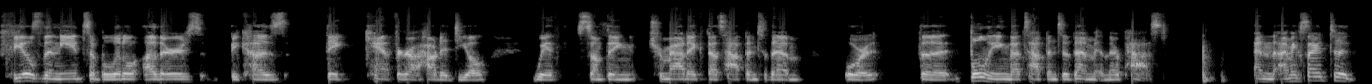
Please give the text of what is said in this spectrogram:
feels the need to belittle others because they can't figure out how to deal with something traumatic that's happened to them or the bullying that's happened to them in their past. And I'm excited to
